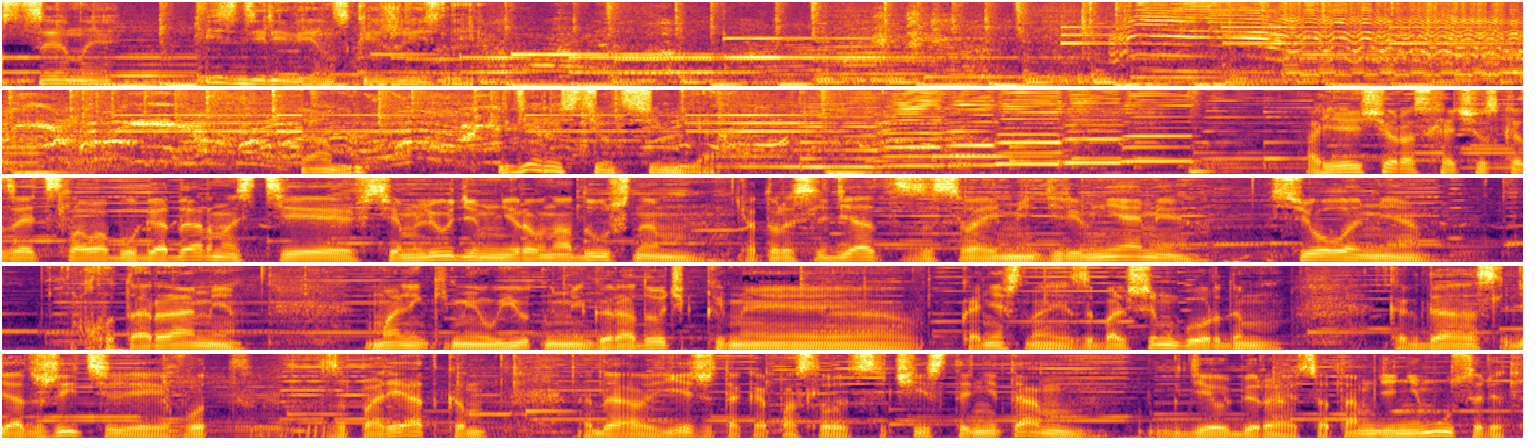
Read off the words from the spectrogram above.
Сцены из деревенской жизни. Там, где растет семья. А я еще раз хочу сказать слова благодарности всем людям неравнодушным, которые следят за своими деревнями, селами, хуторами, маленькими уютными городочками, конечно, и за большим городом, когда следят жители вот за порядком. Да, есть же такая пословица, чисто не там, где убираются, а там, где не мусорят.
